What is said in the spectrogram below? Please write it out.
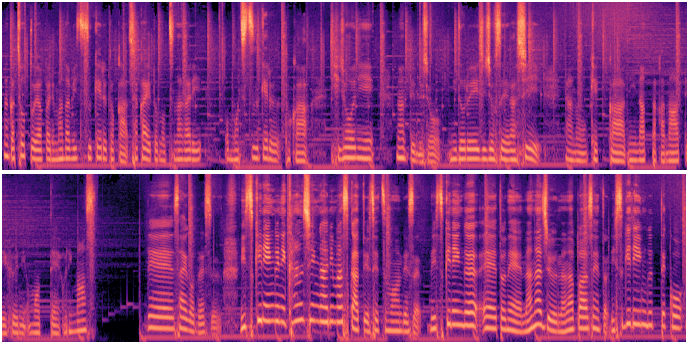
なんかちょっとやっぱり学び続けるとか社会とのつながりを持ち続けるとか非常になんて言うんでしょうミドルエイジ女性らしいあの結果になったかなっていうふうに思っております。で最後です。リスキリングに関心がありますかっていう質問です。リスキリング、えーとね、77%リスキリングってこう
